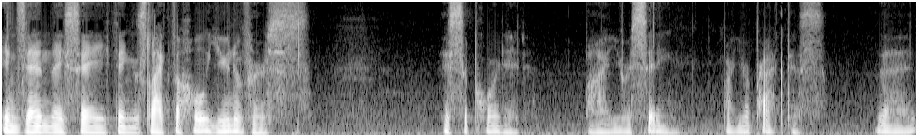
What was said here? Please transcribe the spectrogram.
in Zen they say things like the whole universe is supported by your sitting, by your practice. That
